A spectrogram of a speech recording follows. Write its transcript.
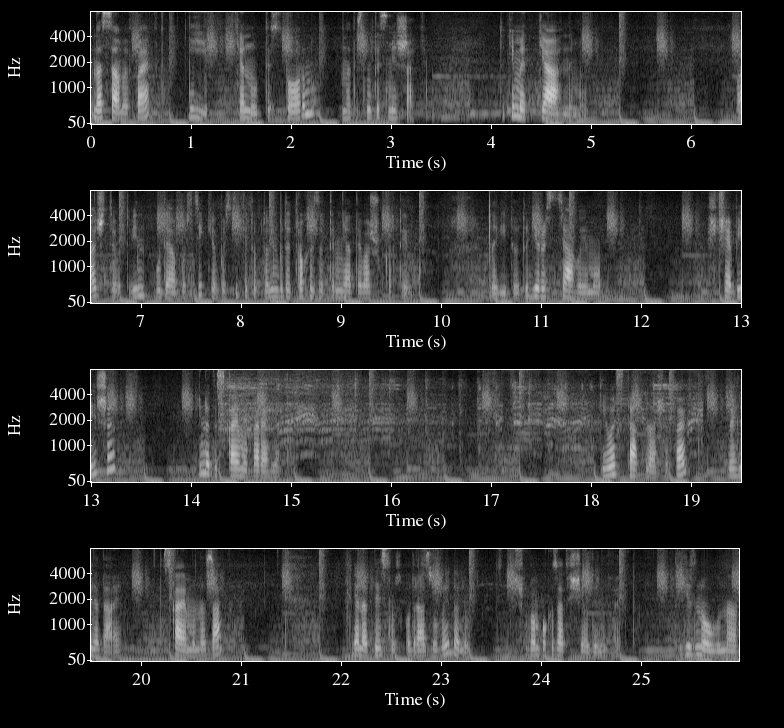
на сам ефект, і тягнути сторону, натиснути змішати. Тоді ми тягнемо. Бачите, от він буде або стільки, або стільки, тобто він буде трохи затемняти вашу картинку на відео. Тоді розтягуємо ще більше і натискаємо перегляд. І ось так наш ефект виглядає. Натискаємо назад. Я натисну одразу видалю, щоб вам показати ще один ефект. Тоді знову на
